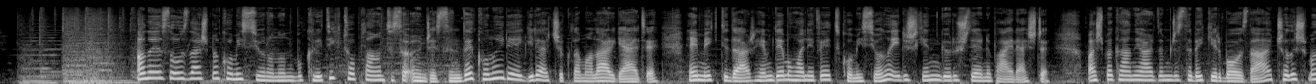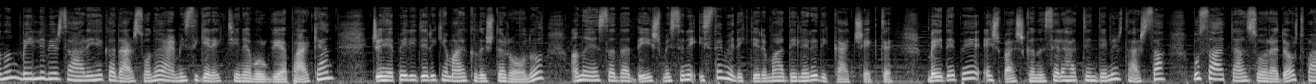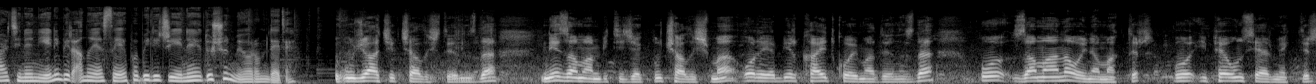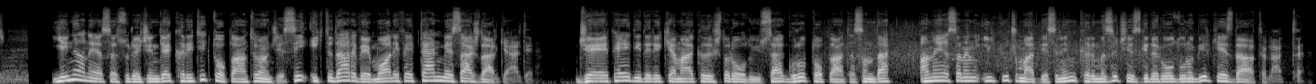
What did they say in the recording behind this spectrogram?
Anayasa Uzlaşma Komisyonu'nun bu kritik toplantısı öncesinde konuyla ilgili açıklamalar geldi. Hem iktidar hem de muhalefet komisyona ilişkin görüşlerini paylaştı. Başbakan Yardımcısı Bekir Bozdağ çalışmanın belli bir tarihe kadar sona ermesi gerektiğine vurgu yaparken CHP lideri Kemal Kılıçdaroğlu anayasada değişmesini istemedikleri maddelere dikkat çekti. BDP eş başkanı Selahattin Demirtaş ise bu saatten sonra dört partinin yeni bir anayasa yapabileceğini düşünmüyorum dedi. Ucu açık çalıştığınızda ne zaman bitecek bu çalışma oraya bir kayıt koymadığınızda o zamana oynamaktır. Bu ipe un sermektir. Yeni anayasa sürecinde kritik toplantı öncesi iktidar ve muhalefetten mesajlar geldi. CHP lideri Kemal Kılıçdaroğlu ise grup toplantısında anayasanın ilk üç maddesinin kırmızı çizgiler olduğunu bir kez daha hatırlattı.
